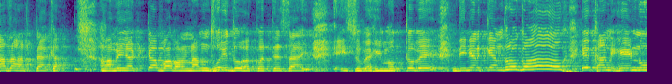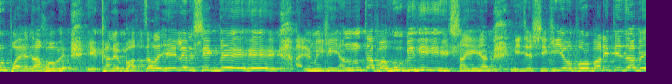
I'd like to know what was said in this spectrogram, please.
হাজার টাকা। আমি একটা বাবার নাম ধরে দোয়া করতে চাই। এই সুবাহি মক্তবে দিনের কেন্দ্র গক, এখানে নূর পয়দা হবে। এখানে বাচ্চারা এলেম শিখবে। আলমিহি আন্তা পাহু বিহি সাইয়ান নিজে শিখিয়ে অপর বাড়িতে যাবে,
